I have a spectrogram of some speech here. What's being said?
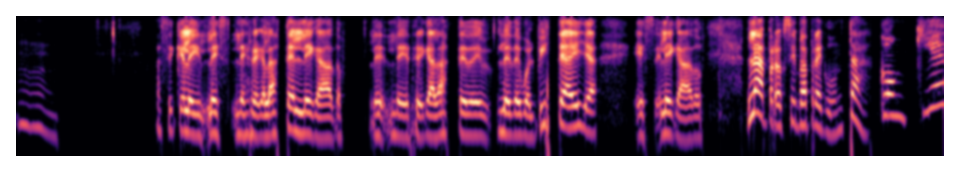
Mm. Así que le, regalaste el legado, le, regalaste, le devolviste a ella ese legado. La próxima pregunta, ¿con quién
